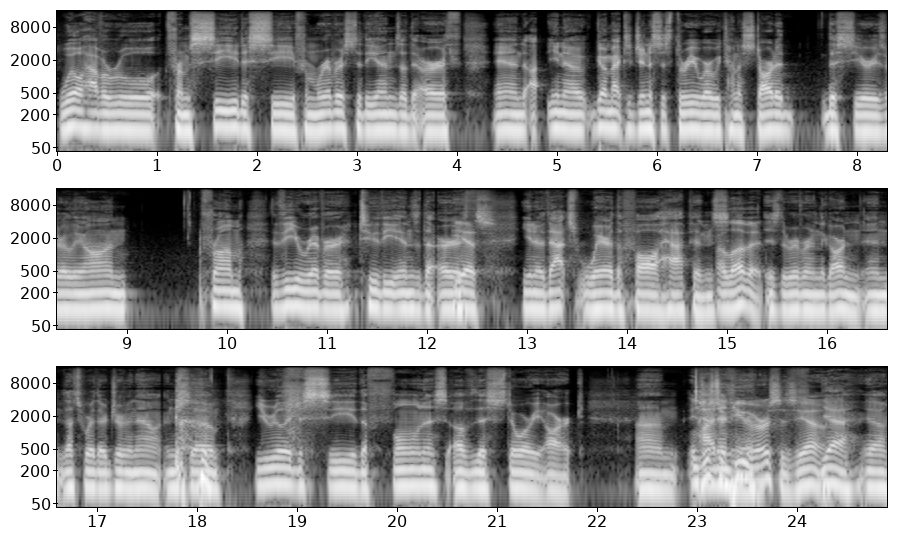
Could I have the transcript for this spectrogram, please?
will have a rule from sea to sea, from rivers to the ends of the earth. And, uh, you know, going back to Genesis 3, where we kind of started this series early on, from the river to the ends of the earth. Yes. You know, that's where the fall happens I love it. is the river in the garden and that's where they're driven out and so you really just see the fullness of this story arc um In just a few here. verses, yeah. yeah yeah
